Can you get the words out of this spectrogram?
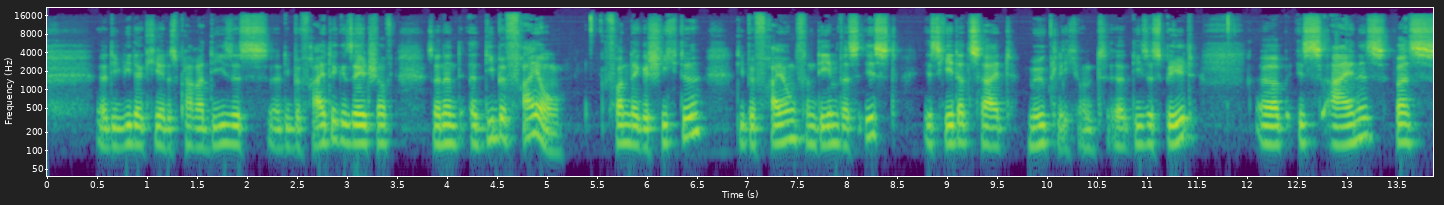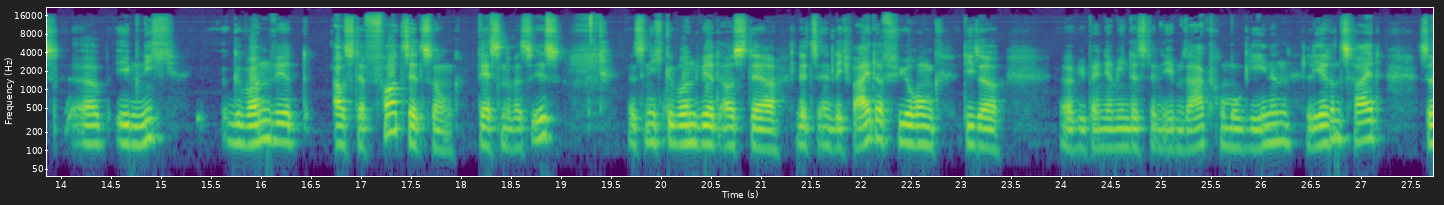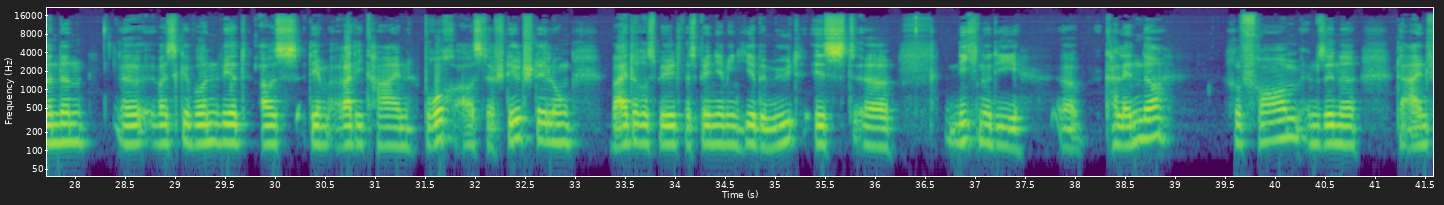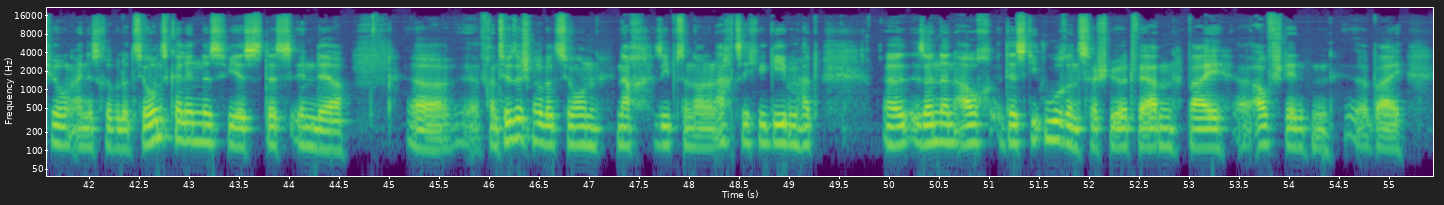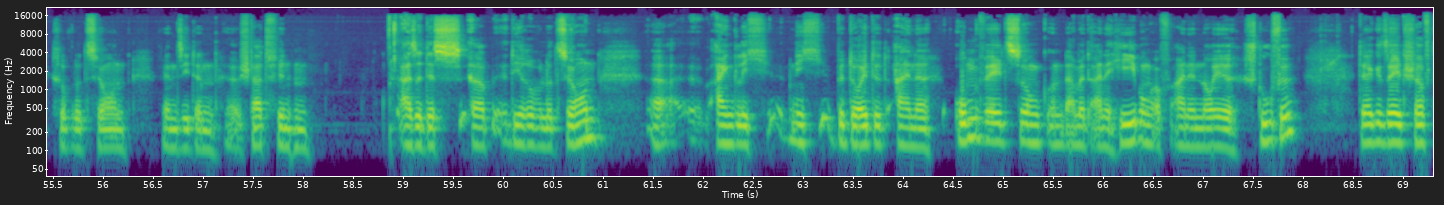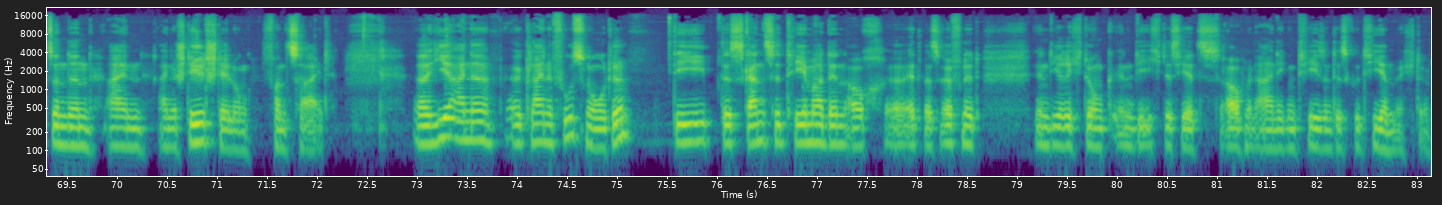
die Wiederkehr des Paradieses, die befreite Gesellschaft, sondern die Befreiung von der Geschichte, die Befreiung von dem, was ist, ist jederzeit möglich. Und dieses Bild ist eines, was eben nicht gewonnen wird aus der Fortsetzung dessen, was ist, es nicht gewonnen wird aus der letztendlich Weiterführung dieser, äh, wie Benjamin das denn eben sagt, homogenen Lehrenzeit, sondern äh, was gewonnen wird aus dem radikalen Bruch, aus der Stillstellung. Weiteres Bild, was Benjamin hier bemüht, ist äh, nicht nur die Kalenderreform im Sinne der Einführung eines Revolutionskalenders, wie es das in der äh, Französischen Revolution nach 1789 gegeben hat, äh, sondern auch, dass die Uhren zerstört werden bei äh, Aufständen, äh, bei Revolutionen, wenn sie denn äh, stattfinden. Also dass äh, die Revolution eigentlich nicht bedeutet eine Umwälzung und damit eine Hebung auf eine neue Stufe der Gesellschaft, sondern ein, eine Stillstellung von Zeit. Äh, hier eine äh, kleine Fußnote, die das ganze Thema denn auch äh, etwas öffnet in die Richtung, in die ich das jetzt auch mit einigen Thesen diskutieren möchte.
